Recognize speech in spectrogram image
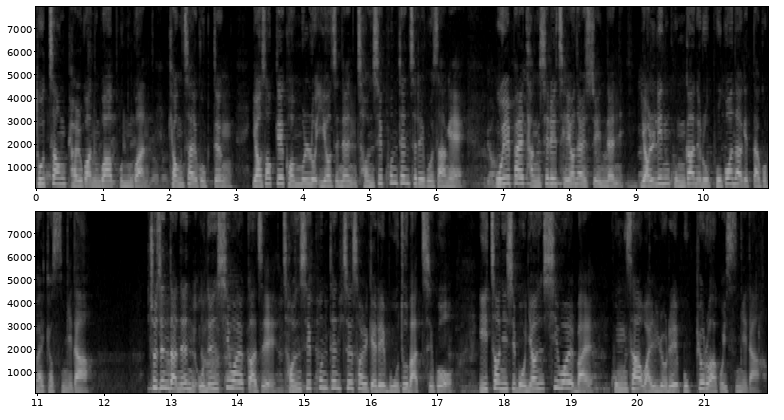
도청 별관과 본관, 경찰국 등 6개 건물로 이어지는 전시 콘텐츠를 구상해 5.18 당시를 재현할 수 있는 열린 공간으로 복원하겠다고 밝혔습니다. 추진단은 오는 10월까지 전시 콘텐츠 설계를 모두 마치고 2025년 10월 말 공사 완료를 목표로 하고 있습니다.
